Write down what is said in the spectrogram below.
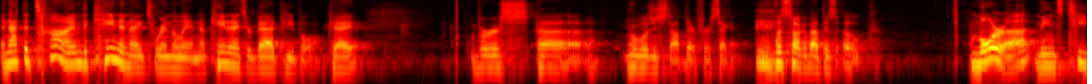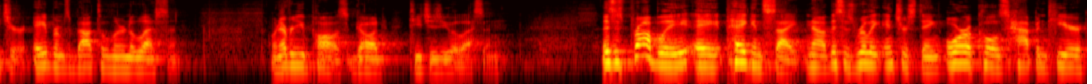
And at the time, the Canaanites were in the land. Now, Canaanites are bad people, okay? Verse, uh, we'll just stop there for a second. Let's talk about this oak. Moreh means teacher. Abram's about to learn a lesson. Whenever you pause, God teaches you a lesson. This is probably a pagan site. Now, this is really interesting. Oracles happened here,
